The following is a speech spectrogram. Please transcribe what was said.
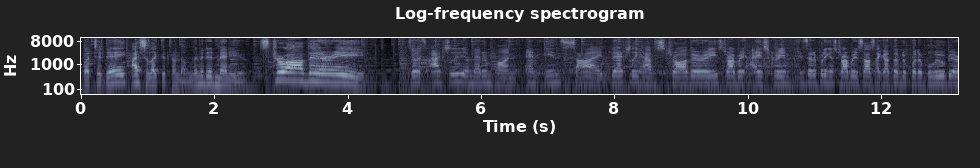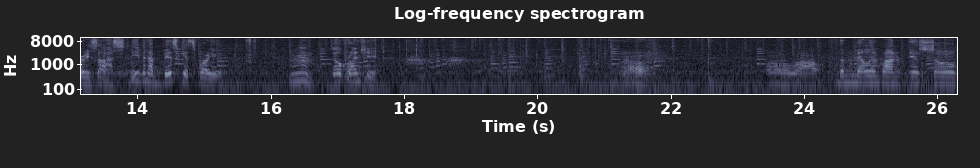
but today I selected from the limited menu. Strawberry! So it's actually a meronpan and inside they actually have strawberry, strawberry ice cream. Instead of putting a strawberry sauce, I got them to put a blueberry sauce. They even have biscuits for you. Mmm, so crunchy. The melon pan is so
